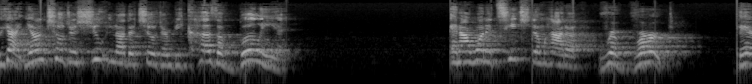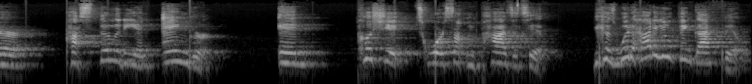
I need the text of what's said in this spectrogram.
We got young children shooting other children because of bullying. And I want to teach them how to revert their hostility and anger and push it towards something positive. Because what how do you think I feel?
